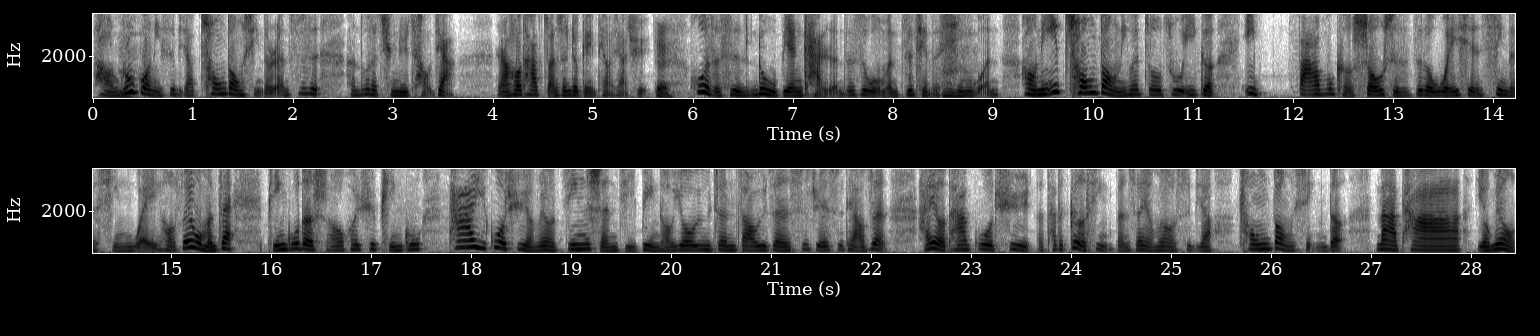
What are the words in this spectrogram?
好，如果你是比较冲动型的人，是不是很多的情侣吵架，然后他转身就给你跳下去？对，或者是路边砍人，这是我们之前的新闻。好，你一冲动，你会做出一个一。发不可收拾的这个危险性的行为，哈，所以我们在评估的时候会去评估他过去有没有精神疾病，哈，忧郁症、躁郁症、失觉失调症，还有他过去呃他的个性本身有没有是比较冲动型的，那他有没有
